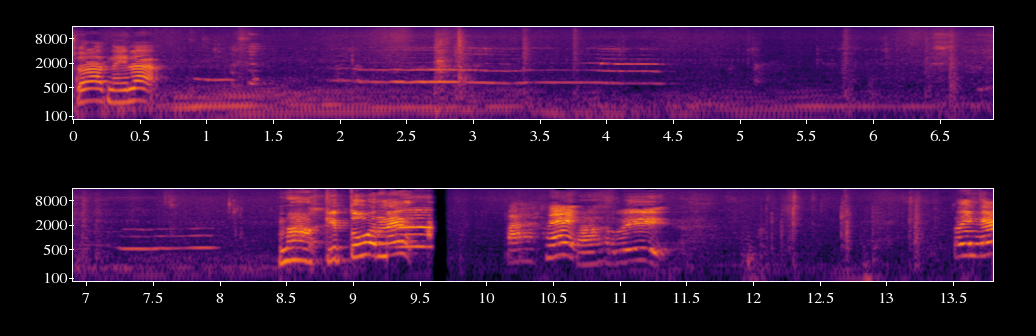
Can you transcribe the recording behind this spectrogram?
Surat Naila. Nah, gitu Neng. Fahri. Mana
